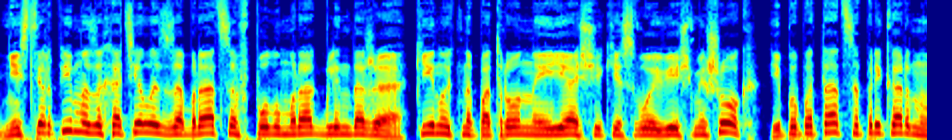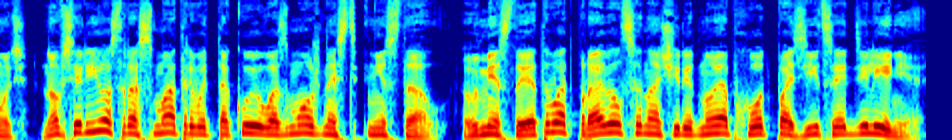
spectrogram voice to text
Нестерпимо захотелось забраться в полумрак блиндажа, кинуть на патронные ящики свой вещмешок и попытаться прикорнуть, но всерьез рассматривать такую возможность не стал. Вместо этого отправился на очередной обход позиции отделения,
